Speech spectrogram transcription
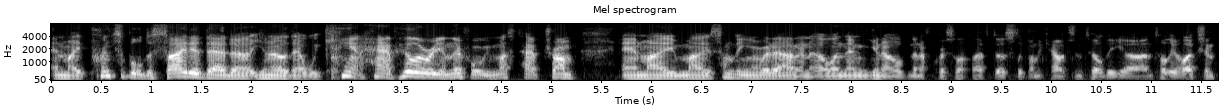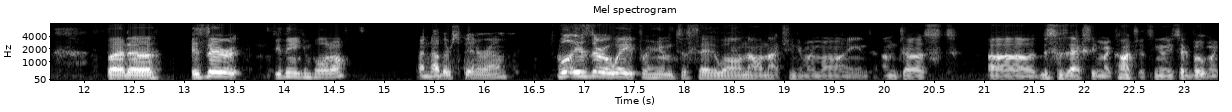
and my principal decided that uh, you know that we can't have Hillary and therefore we must have Trump and my my something I don't know and then you know then of course I'll have to sleep on the couch until the uh, until the election but uh, is there? Do you think he can pull it off? Another spin around? Well, is there a way for him to say, "Well, no, I'm not changing my mind. I'm just uh, this is actually my conscience." You know, he said, "Vote my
